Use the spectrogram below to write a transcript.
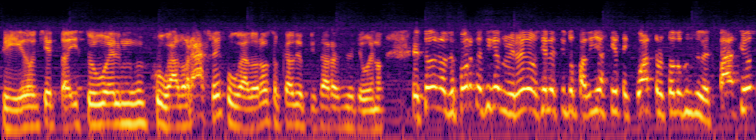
Sí, Don Cheto, ahí estuvo el jugadorazo, ¿eh? jugadoroso Claudio Pizarro, así que bueno. Es todo en los deportes, síganme en mis redes sociales, Tito Padilla 74, todos juntos en espacios,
